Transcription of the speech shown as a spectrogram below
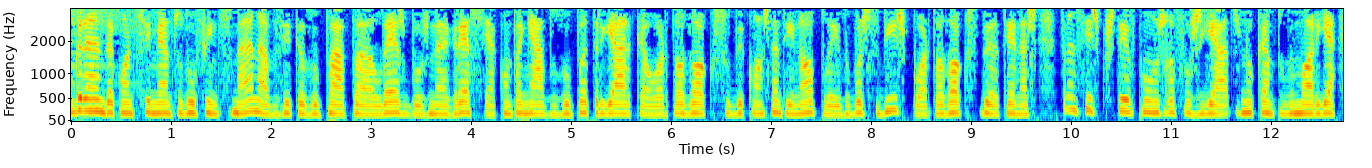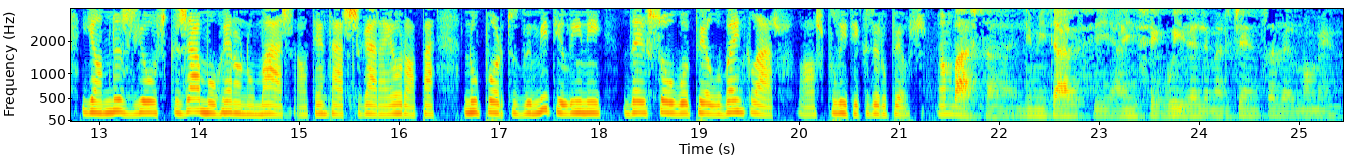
O grande acontecimento do fim de semana, a visita do Papa a Lesbos, na Grécia, acompanhado do Patriarca Ortodoxo de Constantinopla e do Arcebispo Ortodoxo de Atenas. Francisco esteve com os refugiados no campo de Mória e homenageou os que já morreram no mar ao tentar chegar à Europa. No porto de Mitilini, deixou o apelo bem claro aos políticos europeus. Não basta limitar-se a inseguir a emergência do momento.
